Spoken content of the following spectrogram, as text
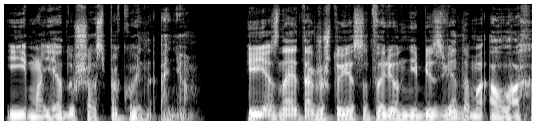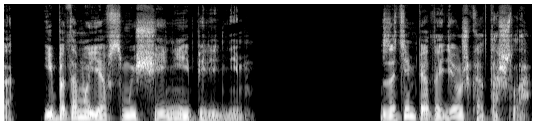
и моя душа спокойна о нем. И я знаю также, что я сотворен не без ведома Аллаха, и потому я в смущении перед ним». Затем пятая девушка отошла.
